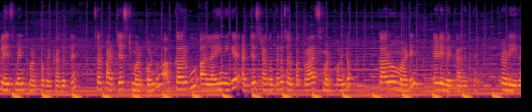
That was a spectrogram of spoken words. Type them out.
ಪ್ಲೇಸ್ಮೆಂಟ್ ಮಾಡ್ಕೋಬೇಕಾಗುತ್ತೆ. ಸ್ವಲ್ಪ ಅಡ್ಜಸ್ಟ್ ಮಾಡಿಕೊಂಡು ಆ ಕರ್ವು ಆ ಲೈನಿಗೆ ಅಡ್ಜಸ್ಟ್ ಆಗೋ ಥರ ಸ್ವಲ್ಪ ಕ್ರಾಸ್ ಮಾಡಿಕೊಂಡು ಕರ್ವ್ ಮಾಡಿ ಎಳಿಬೇಕಾಗುತ್ತೆ. ನೋಡಿ ಈಗ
